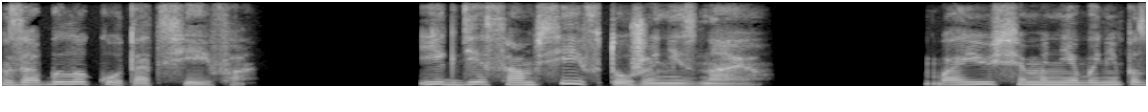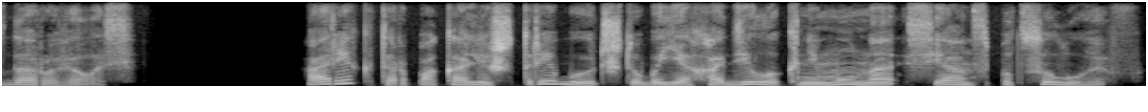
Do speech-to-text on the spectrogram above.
Забыла код от сейфа. И где сам сейф, тоже не знаю. Боюсь, мне бы не поздоровилось. А ректор пока лишь требует, чтобы я ходила к нему на сеанс поцелуев.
